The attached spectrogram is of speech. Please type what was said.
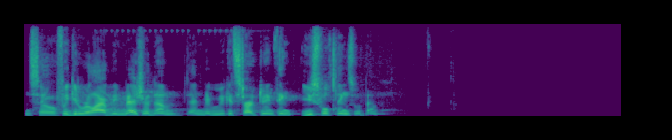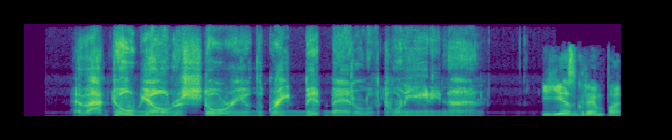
And so if we could reliably measure them, then maybe we could start doing thing, useful things with them. Have I told y'all the story of the great bit battle of 2089? Yes, Grandpa,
